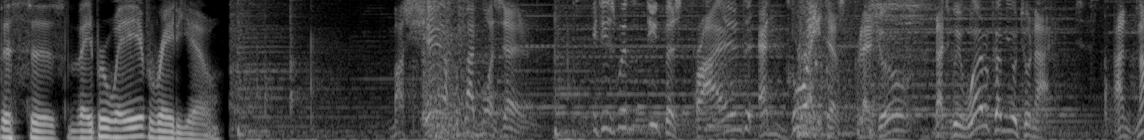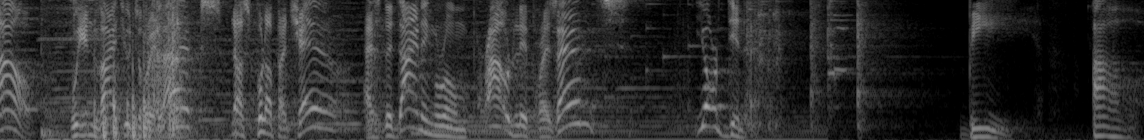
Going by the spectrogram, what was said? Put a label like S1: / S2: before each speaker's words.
S1: This is Labor Wave Radio.
S2: Ma chère mademoiselle, it is with deepest pride and greatest pleasure that we welcome you tonight. And now, we invite you to relax, just pull up a chair, as the dining room proudly presents your dinner. Be our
